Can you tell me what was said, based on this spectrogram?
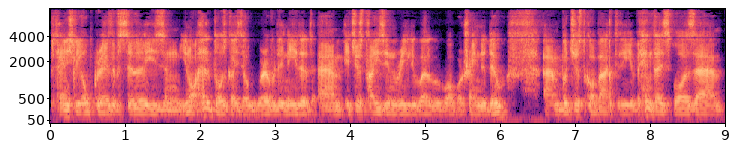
potentially upgrade the facilities and you know help those guys out wherever they need it. Um, it just ties in really well with what we're trying to do. Um, but just to go back to the event, I suppose um,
